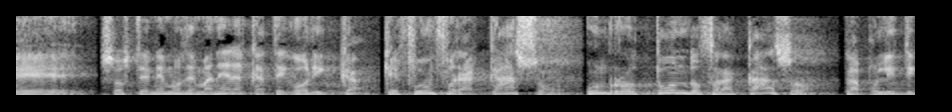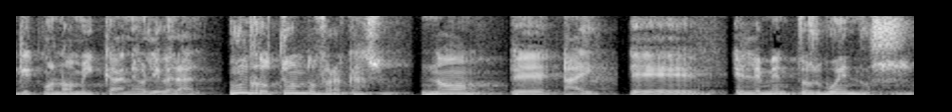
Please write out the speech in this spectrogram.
eh, sostenemos de manera categórica que fue un fracaso, un rotundo fracaso la política económica neoliberal. Un rotundo fracaso. No eh, hay eh, elementos buenos.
